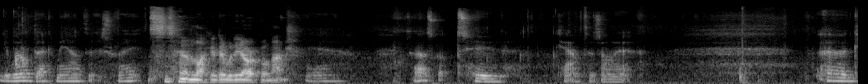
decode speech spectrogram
You will deck me out at this rate. like I did with the Oracle match. Yeah. So that's got two counters on it. Ugh.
